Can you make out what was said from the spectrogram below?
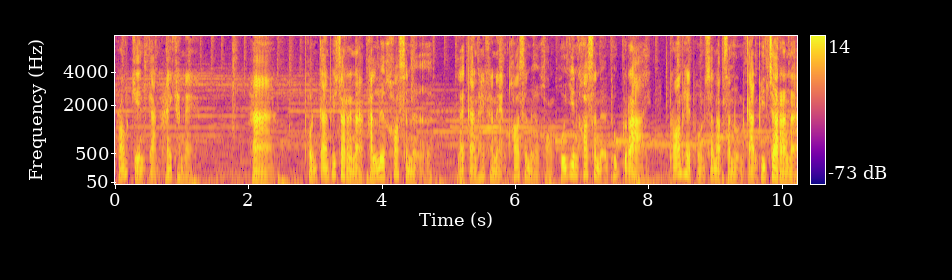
พร้อมเกณฑ์การให้คะแนน 5. ผลการพิจารณาคัดเลือกข้อเสนอ และการให้คะแนนข้อเสนอของผู้ยื่นข้อเสนอทุกราย พร้อมเหตุผลสนับสนุนการพิจารณา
